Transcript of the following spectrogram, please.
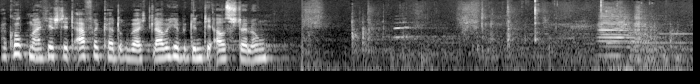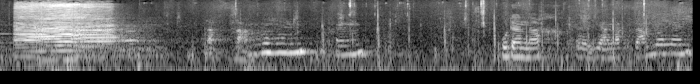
Na, guck mal, hier steht Afrika drüber. Ich glaube, hier beginnt die Ausstellung. Nach Sammlungen oder nach Sammlungen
